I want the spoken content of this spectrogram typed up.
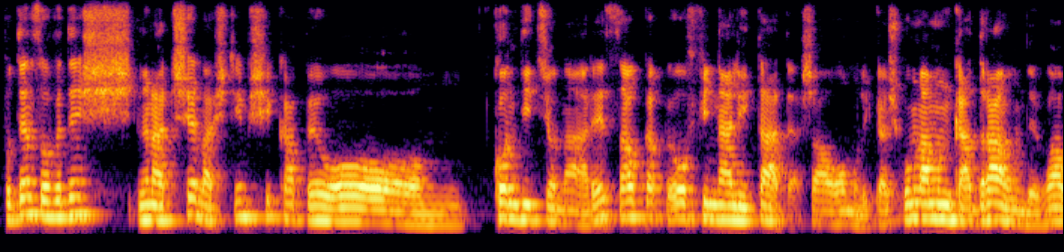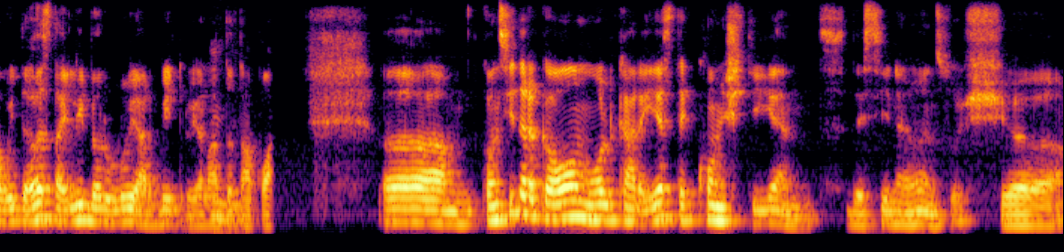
putem să o vedem și în același timp și ca pe o condiționare sau ca pe o finalitate așa, a omului. Ca și cum l-am încadra undeva, uite, ăsta e liberul lui arbitru, el atâta poate. Uh, consider că omul care este conștient de sine însuși, uh,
